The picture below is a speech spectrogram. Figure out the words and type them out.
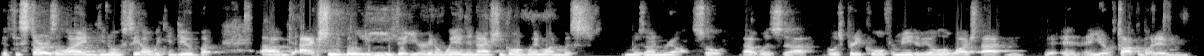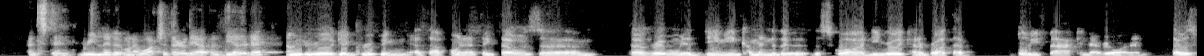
if the stars align, you know, see how we can do. But um, to actually believe that you're going to win and actually go and win one was, was unreal. So that was, uh, it was pretty cool for me to be able to watch that and, and, and you know, talk about it and and, and relive it when I watched it there the, the other day. We had a really good grouping at that point. I think that was um, that was right when we had Damien come into the, the squad, and he really kind of brought that belief back into everyone. And that was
